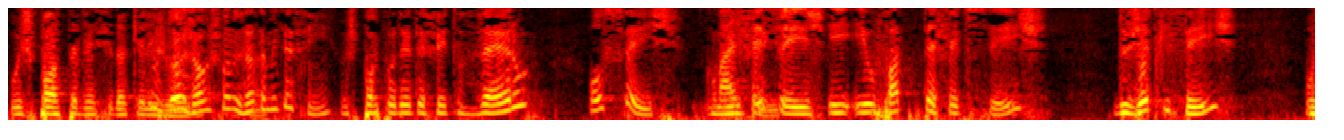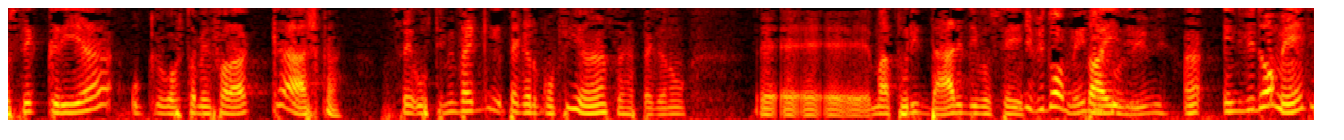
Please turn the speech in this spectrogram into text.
o Sport ter vencido aquele Os jogo. dois jogos foram exatamente assim. O Sport poderia ter feito zero ou seis. Mas ele fez seis. E, e o fato de ter feito seis, do jeito que fez, você cria, o que eu gosto também de falar, casca. Você, o time vai pegando confiança, vai pegando é, é, é, é, maturidade de você. Individualmente, sair, inclusive. Ah, individualmente,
